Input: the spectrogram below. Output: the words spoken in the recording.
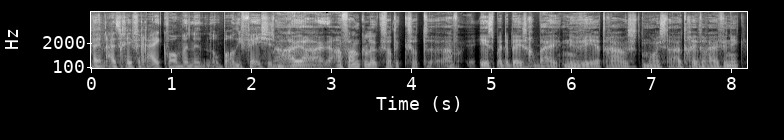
bij een uitgeverij kwam en, en op al die feestjes. mocht Nou ja, aanvankelijk zat ik zat, eerst bij de bezig bij. Nu weer trouwens, de mooiste uitgeverij vind ik.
